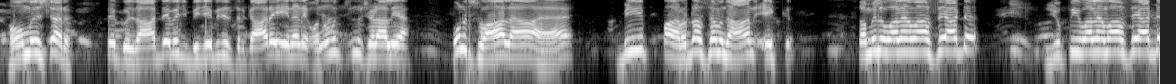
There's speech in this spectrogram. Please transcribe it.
ਹੋਮ ਮਿਨਿਸਟਰ ਤੇ ਗੁਜਰਾਤ ਦੇ ਵਿੱਚ ਬੀਜੇਪੀ ਦੀ ਸਰਕਾਰ ਹੈ ਇਹਨਾਂ ਨੇ ਉਹਨਾਂ ਨੂੰ ਨੂੰ ਛੜਾ ਲਿਆ। ਹੁਣ ਸਵਾਲ ਆ ਹੈ ਵੀ ਭਾਰਤ ਦਾ ਸੰਵਿਧਾਨ ਇੱਕ ਤਮਿਲ ਵਾਲਿਆਂ ਵਾਸਤੇ ਅੱਡ ਯੂਪੀ ਵਾਲਿਆਂ ਵਾਸਤੇ ਅੱਡ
